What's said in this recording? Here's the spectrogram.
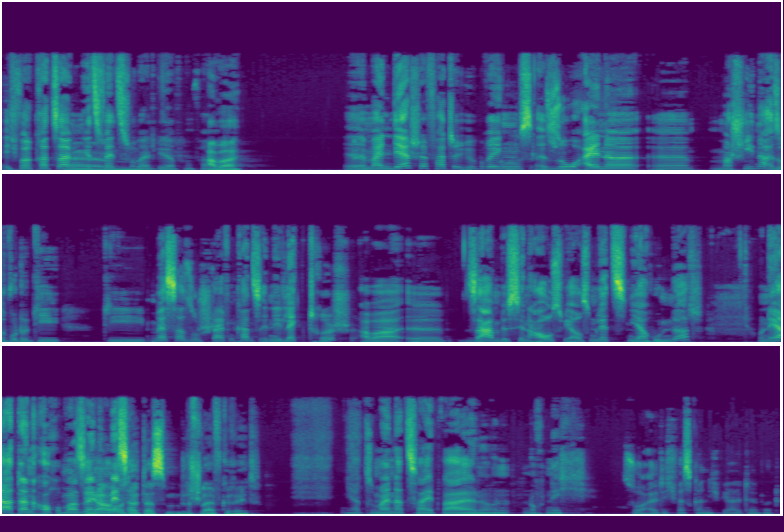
Ich wollte gerade sagen, jetzt Ähm, fällst du bald wieder vom Fahrrad. Aber Äh, mein Lehrchef hatte übrigens äh, so eine äh, Maschine, also wo du die die Messer so schleifen kannst in elektrisch, aber äh, sah ein bisschen aus wie aus dem letzten Jahrhundert. Und er hat dann auch immer seine er Messer. oder das Schleifgerät? Ja, zu meiner Zeit war er noch nicht so alt. Ich weiß gar nicht, wie alt er wird.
